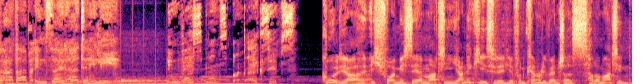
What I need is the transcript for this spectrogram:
Startup Insider Daily. Investments und Exits. Cool, ja, ich freue mich sehr. Martin Janicki ist wieder hier von Cavalry Ventures. Hallo Martin.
